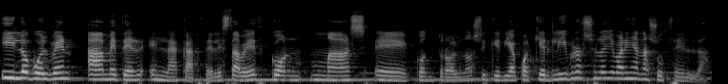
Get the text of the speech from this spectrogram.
y lo vuelven a meter en la cárcel, esta vez con más eh, control, ¿no? Si quería cualquier libro, se lo llevarían a su celda.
